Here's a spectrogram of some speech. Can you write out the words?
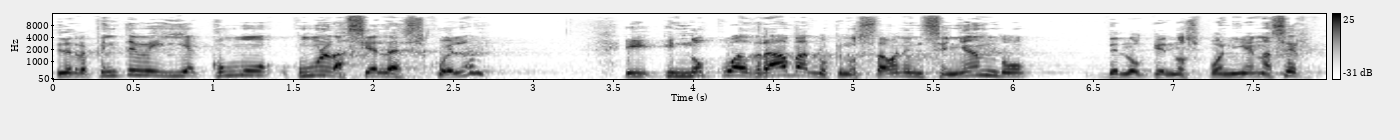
Y de repente veía cómo, cómo lo hacía la escuela y, no cuadraba lo que nos estaban enseñando de lo que nos ponían a hacer.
